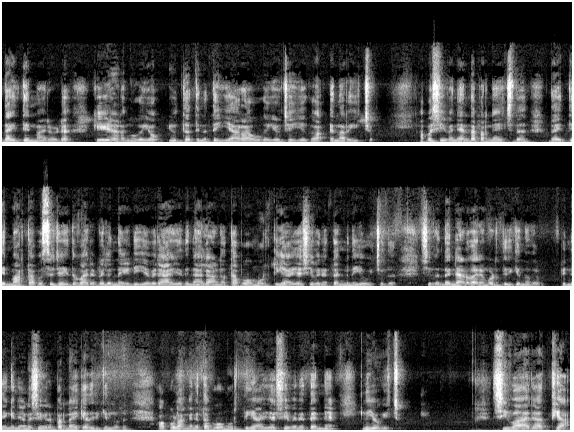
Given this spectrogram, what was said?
ദൈത്യന്മാരോട് കീഴടങ്ങുകയോ യുദ്ധത്തിന് തയ്യാറാവുകയോ ചെയ്യുക എന്നറിയിച്ചു. അപ്പോൾ ശിവനെ എന്താ പറഞ്ഞയച്ചത്? ദൈത്യന്മാർ തപസ് ചെയ്ത് വരബലം നേടിയവരായതിനാലാണ് തപോമൂർത്തിയായ ശിവനെ തന്നെ നിയോഗിച്ചത്. ശിവൻ തന്നെയാണ് വരം കൊടുത്തിരിക്കുന്നത്. പിന്നെ എങ്ങനെയാണ് ശിവനെ പറഞ്ഞയക്കാതിരിക്കുന്നത്? അപ്പോൾ അങ്ങനെ തപോമൂർത്തിയായ ശിവനെ തന്നെ നിയോഗിച്ചു. ശിവ ആരാധ്യ.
